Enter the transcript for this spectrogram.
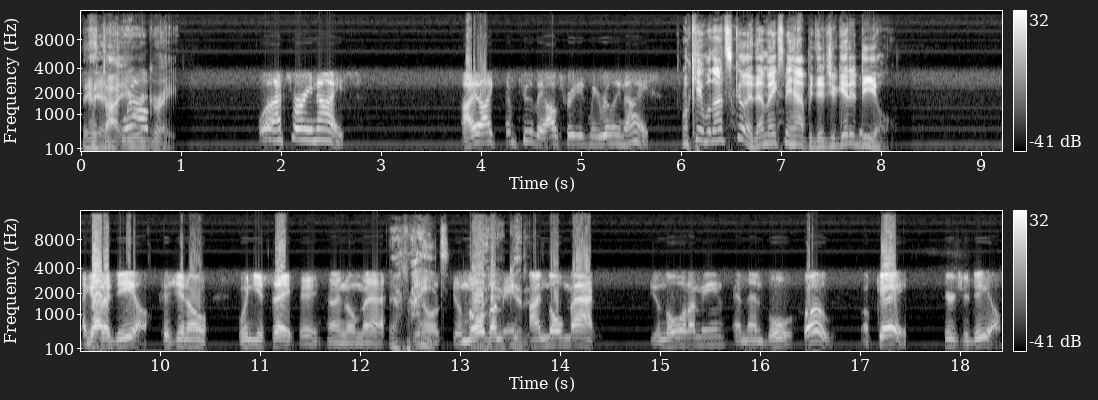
They They, did. thought you were great. well, that's very nice. I like them too. They all treated me really nice. Okay, well, that's good. That makes me happy. Did you get a deal? I got a deal because you know when you say, "Hey, I know Max," you know, Right. you know what I mean. I know Max. You know what I mean. And then, whoa, oh, okay, here's your deal.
